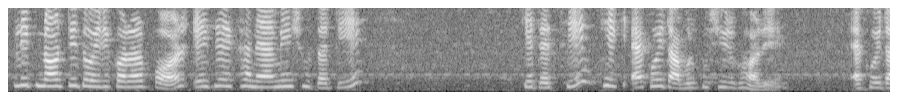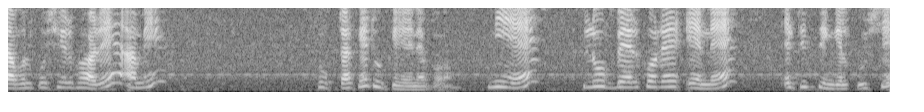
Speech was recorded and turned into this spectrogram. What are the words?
স্লিপ নটটি তৈরি করার পর এই যে এখানে আমি সুতাটি কেটেছি, ঠিক একই ডাবল কুশির ঘরে। একই ডাবল কুশির ঘরে আমি হুকটাকে ঢুকিয়ে নেব। নিয়ে লুপ বের করে এনে একটি সিঙ্গেল কুশি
